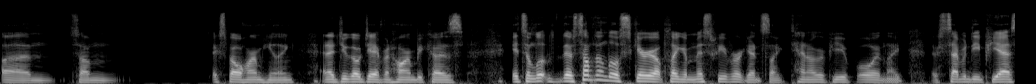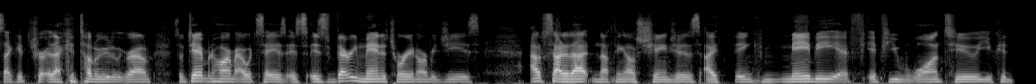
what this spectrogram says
um, some expel harm healing, and I do go dampen harm because it's a little. There's something a little scary about playing a Mistweaver against like 10 other people, and like there's 7 DPS that could that could tunnel you to the ground. So dampen harm, I would say, is, is is very mandatory in RBGs. Outside of that, nothing else changes. I think maybe if if you want to, you could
